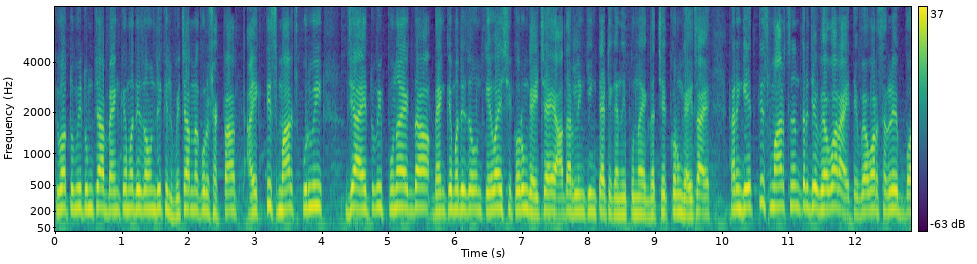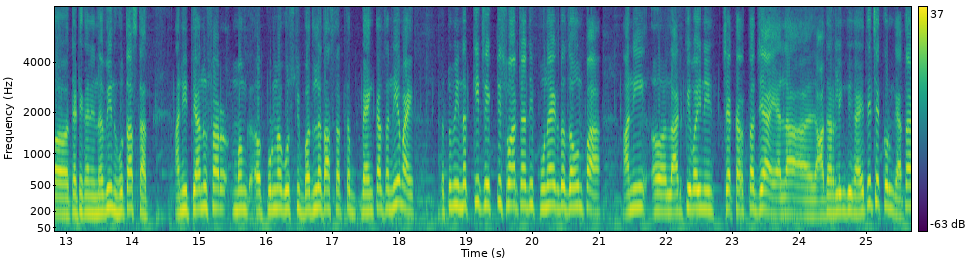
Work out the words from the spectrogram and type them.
किंवा तुम्ही तुमच्या बँकेमध्ये जाऊन देखील विचारणा करू शकता. एकतीस मार्चपूर्वी जे आहे तुम्ही पुन्हा एकदा बँकेमध्ये जाऊन के वाय सी करून घ्यायची आहे. आधार लिंकिंग त्या ठिकाणी पुन्हा एकदा चेक करून घ्यायचा आहे. कारण की एकतीस मार्चनंतर जे व्यवहार आहे ते व्यवहार सगळे ब- त्या ठिकाणी नवीन होत असतात. आणि त्यानुसार मग पूर्ण गोष्टी बदलत असतात. तर बँकाचा नियम आहे तर तुम्ही नक्कीच एकतीस मार्च आधी पुन्हा एकदा जाऊन पहा आणि अ, लाडकी बहिणीच्या करता जे आहे याला आधार लिंकिंग आहे ते चेक करून घ्या. आता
